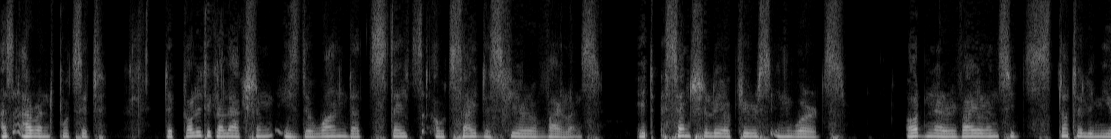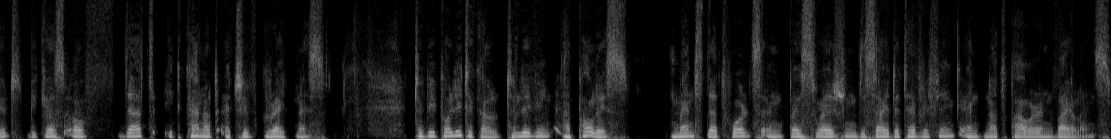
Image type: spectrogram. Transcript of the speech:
As Arendt puts it, the political action is the one that stays outside the sphere of violence. It essentially occurs in words. Ordinary violence is totally mute because of that it cannot achieve greatness. To be political, to live in a polis, meant that words and persuasion decided everything and not power and violence.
